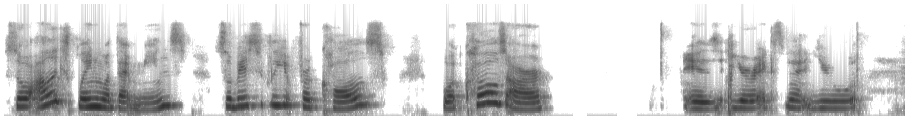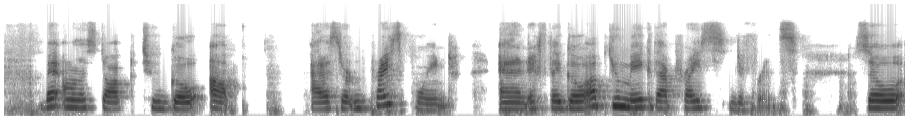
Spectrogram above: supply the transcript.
So I'll explain what that means. So basically for calls, what calls are is you're you bet on the stock to go up at a certain price point. And if they go up you make that price difference. So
